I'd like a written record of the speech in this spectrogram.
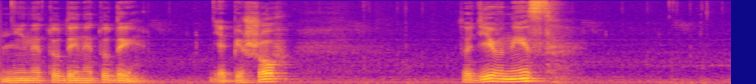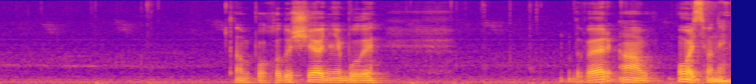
Ні, не туди, не туди. Я пішов. Тоді вниз. Там, походу, ще одні були. Двері. А, ось вони.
